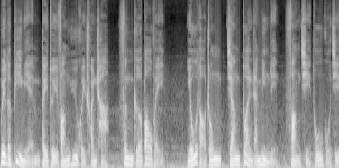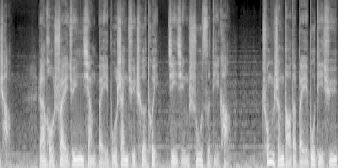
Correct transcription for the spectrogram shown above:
为了避免被对方迂回穿插、分割包围，牛岛中将断然命令放弃独谷机场，然后率军向北部山区撤退，进行殊死抵抗。冲绳岛的北部地区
